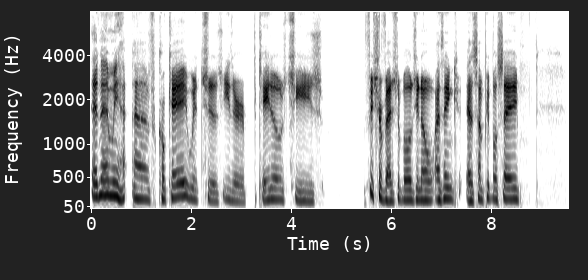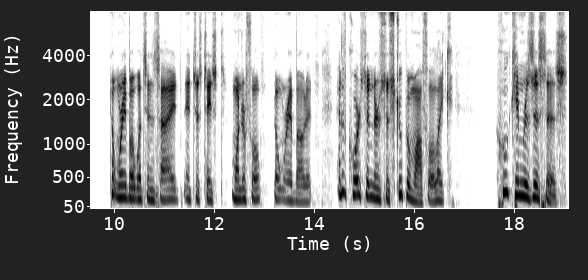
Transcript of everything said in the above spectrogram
And then we have croquet, which is either potatoes, cheese, fish, or vegetables. You know, I think, as some people say, don't worry about what's inside. It just tastes wonderful. Don't worry about it. And of course, then there's the stroopwafel. Like, who can resist this?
